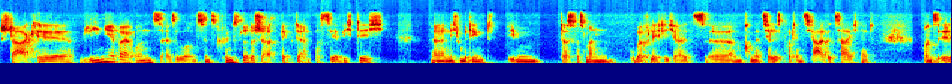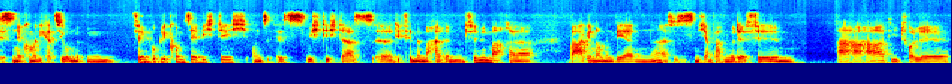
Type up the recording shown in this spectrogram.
starke Linie bei uns. Also uns sind künstlerische Aspekte einfach sehr wichtig. Äh, nicht unbedingt eben das, was man oberflächlich als äh, kommerzielles Potenzial bezeichnet. Uns ist eine Kommunikation mit dem Filmpublikum sehr wichtig. Uns ist wichtig, dass äh, die Filmemacherinnen und Filmemacher wahrgenommen werden. Ne? Also es ist nicht einfach nur der Film, hahaha, die tolle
